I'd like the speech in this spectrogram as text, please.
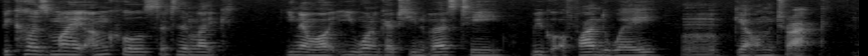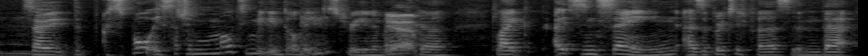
because my uncle said to them like, you know what, you want to go to university, we've got to find a way, Mm. get on the track. So the sport is such a multi-million dollar industry in Yeah. America. Like it's insane as a British person that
